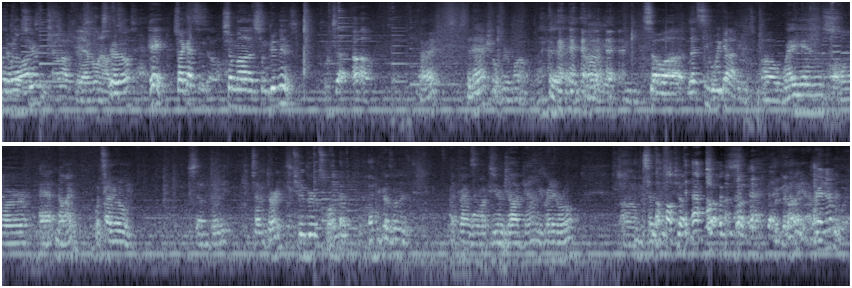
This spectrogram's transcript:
Everyone else here? Yeah, everyone Everyone else? Hey, so I got some some uh, some good news. What's up? Uh-oh. All right, the Nationals are tomorrow. Uh, so uh, let's see what we got here. Uh, weigh-ins are at nine. What time are you gonna leave? Seven thirty. Seven thirty. Two groups. One group. You guys want to? I probably warm up here, jog down. You ready to roll? Um, Jog down. Oh yeah, I ran everywhere.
